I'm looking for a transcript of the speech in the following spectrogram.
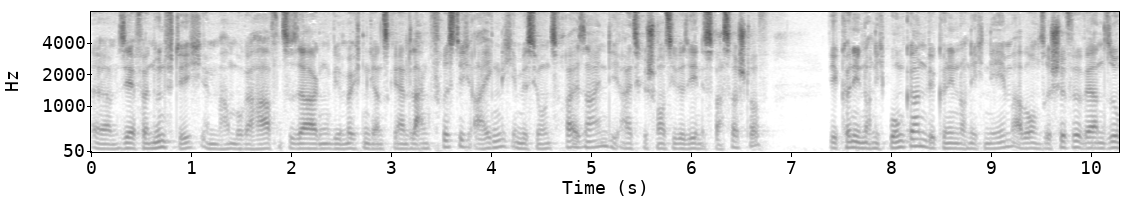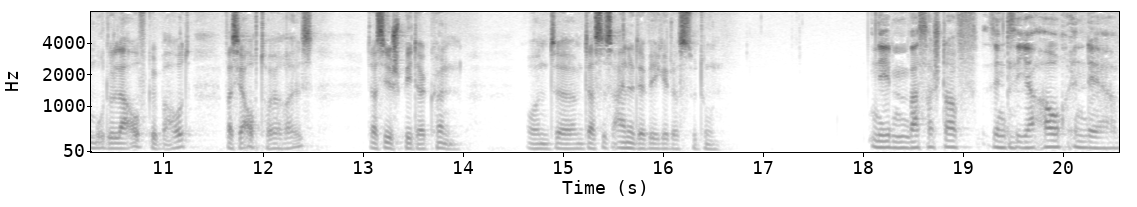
Ähm, sehr vernünftig im Hamburger Hafen zu sagen, wir möchten ganz gern langfristig eigentlich emissionsfrei sein. Die einzige Chance, die wir sehen, ist Wasserstoff. Wir können ihn noch nicht bunkern, wir können ihn noch nicht nehmen, aber unsere Schiffe werden so modular aufgebaut, was ja auch teurer ist, dass sie es später können. Und äh, das ist einer der Wege, das zu tun. Neben Wasserstoff sind Sie ja auch in der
